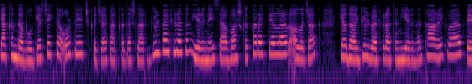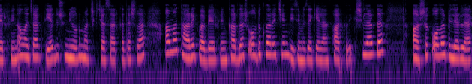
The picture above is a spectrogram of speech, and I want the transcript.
Yakında bu gerçekte ortaya çıkacak arkadaşlar. Gül ve Fırat'ın yerine ise başka karakterler alacak ya da Gül ve Fırat'ın yerine Tarık ve Berfin alacak diye düşünüyorum açıkçası arkadaşlar. Ama Tarık ve Berfin kardeş oldukları için dizimize gelen farklı kişiler de aşık olabilirler.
